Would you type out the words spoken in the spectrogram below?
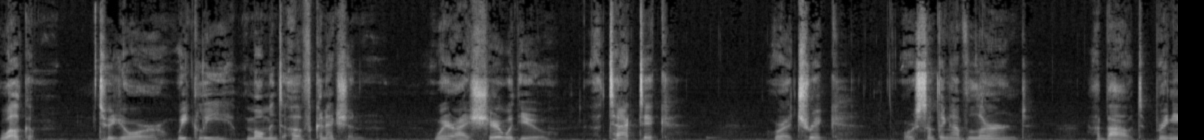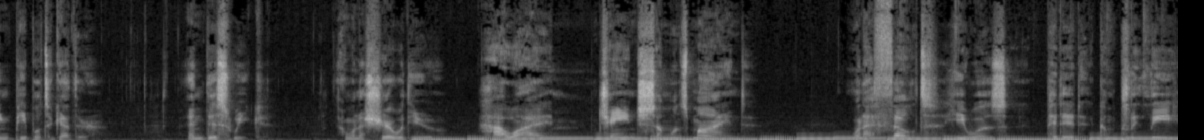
Welcome to your weekly moment of connection, where I share with you a tactic or a trick or something I've learned about bringing people together. And this week, I want to share with you how I changed someone's mind when I felt he was pitted completely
